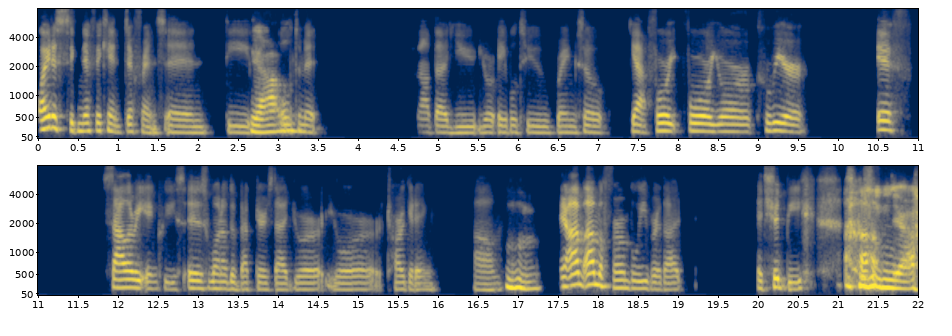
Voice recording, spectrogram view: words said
Quite a significant difference in the yeah. ultimate amount that you you're able to bring. So yeah, for for your career, if salary increase is one of the vectors that you're you're targeting. Um mm-hmm. and I'm I'm a firm believer that it should be. um, yeah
